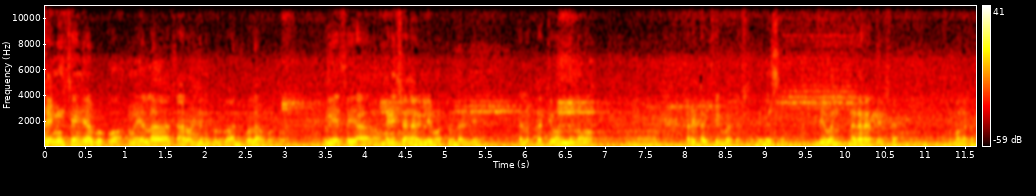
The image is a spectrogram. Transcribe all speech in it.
ಟೈಮಿಂಗ್ ಚೇಂಜ್ ಆಗಬೇಕು. ಆಮೇಲೆ ಎಲ್ಲ ಸಾರ್ವಜನಿಕರಿಗೂ ಅನುಕೂಲ ಆಗಬೇಕು. ಇ ಎಸ್ ಐ ಮೆಡಿಷನ್ ಆಗಲಿ ಮತ್ತೊಂದಾಗಲಿ ಎಲ್ಲ ಪ್ರತಿಯೊಂದೂ ಕರೆಕ್ಟಾಗಿ ಸಿಗಬೇಕಷ್ಟೇ. ನಿಮ್ಮ ಹೆಸರು? ಜೀವನ್ ನಗರಾಧ್ಯಕ್ಷ ಶಿವಮೊಗ್ಗ ನಗರ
